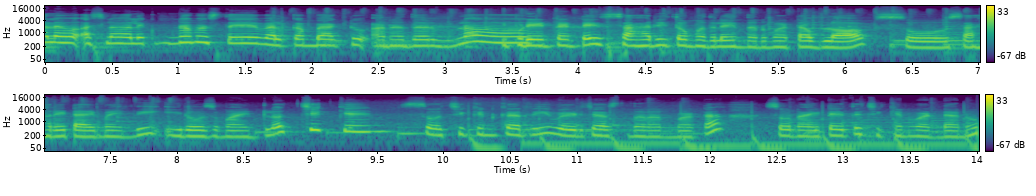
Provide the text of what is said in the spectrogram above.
హలో అస్సలం వాలేకుమ్ నమస్తే welcome back to another vlog. ఇప్పుడు ఏంటంటే సహరీతో మొదలైందనమాట వ్లాగ్. సో సహరీ టైం అయింది. ఈరోజు మా ఇంట్లో చికెన్. సో చికెన్ కర్రీ వేడి చేస్తున్నాను అనమాట సో నైట్ అయితే చికెన్ వండాను.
